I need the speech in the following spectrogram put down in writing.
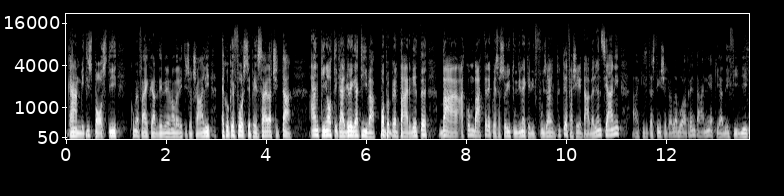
cambi, ti sposti, come fai a crearti delle nuove reti sociali? Ecco che forse pensare alla città anche in ottica aggregativa, proprio per target, va a combattere questa solitudine che è diffusa in tutte le fasce d'età, dagli anziani a chi si trasferisce per lavoro a 30 anni a chi ha dei figli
